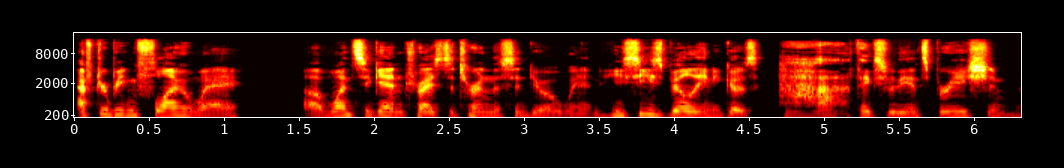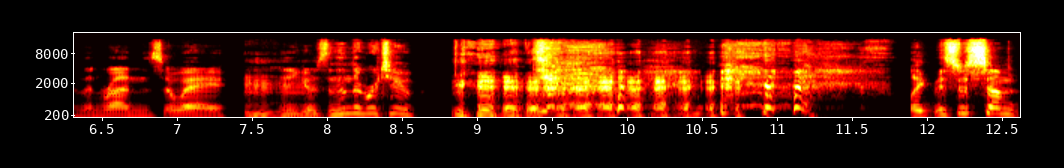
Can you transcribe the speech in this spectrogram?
after being flung away, uh, once again tries to turn this into a win. He sees Billy and he goes, "Ha ha! Thanks for the inspiration," and then runs away. And he Mhm. goes, "And then there were two. like this was some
